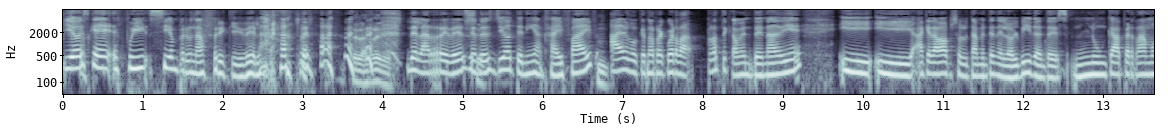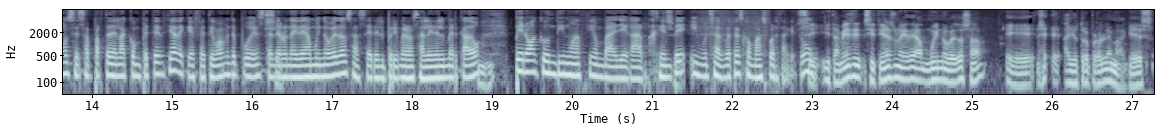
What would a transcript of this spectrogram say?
Yo es que fui siempre una friki de, la, de, la- de las redes. de las redes. y. Entonces yo tenía High Five, algo que no recuerda prácticamente nadie y, y ha quedado absolutamente en el olvido. Entonces nunca perdamos esa parte de la competencia de que efectivamente puedes tener Sí. una idea muy novedosa, ser el primero a salir en el mercado, pero a continuación va a llegar gente y muchas veces con más fuerza que tú. Sí, y también si, si tienes una idea muy novedosa, eh, hay otro problema, que es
